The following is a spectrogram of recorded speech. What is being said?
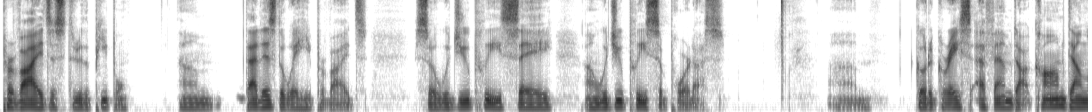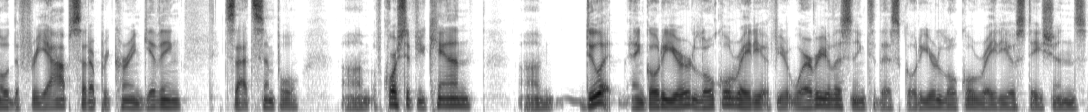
provides is through the people. Um, that is the way He provides. So would you please say, uh, would you please support us? Um, Go to gracefm.com, download the free app, set up recurring giving. It's that simple. Um, of course, if you can, um, do it and go to your local radio. If you're wherever you're listening to this, go to your local radio station's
